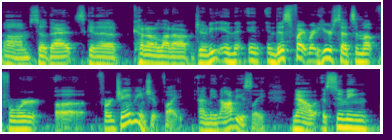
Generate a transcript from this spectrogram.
Um, so that's gonna cut out a lot of opportunity. And, and, and this fight right here sets him up for uh, for a championship fight. I mean, obviously. Now, assuming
